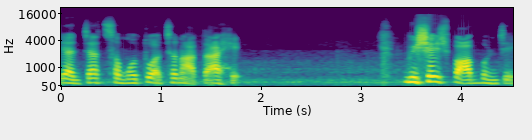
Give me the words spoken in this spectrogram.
यांच्यात समत्वाचं नातं आहे. विशेष बाब म्हणजे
